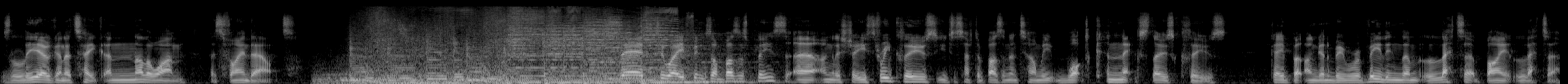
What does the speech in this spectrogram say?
Is Leo going to take another one? Let's find out. Z2A, fingers on buzzers, please. Uh, I'm going to show you three clues. You just have to buzz in and tell me what connects those clues. Okay, but I'm going to be revealing them letter by letter.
